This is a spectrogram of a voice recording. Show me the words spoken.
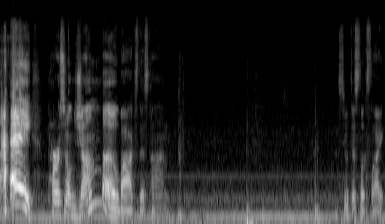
hey, personal jumbo box this time. Let's see what this looks like.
